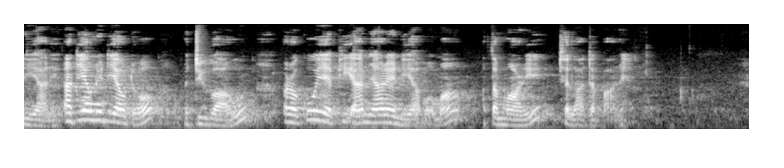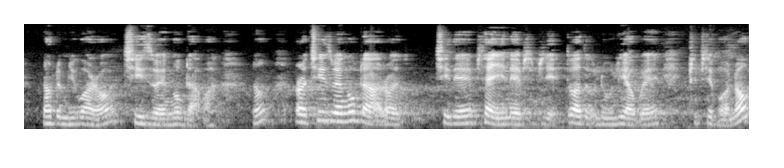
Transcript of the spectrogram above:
နေရာတွေအတယောက်နဲ့တယောက်တော့မတူပါဘူးအဲ့တော့ကိုယ့်ရဲ့ဖိအားများတဲ့နေရာပေါ်မှာအတမာတွေဖြစ်လာတတ်ပါတယ်နောက်တစ်မျိုးကတော့ခြေဆွဲငုတ်တာပါနော်အဲ့တော့ခြေဆွဲငုတ်တာကတော့ခြေသေးဖြတ်ရင်းနဲ့ဖြစ်ဖြစ်သူ့အတူအလိုလျောက်ပဲဖြစ်ဖြစ်ပေါ့နော်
